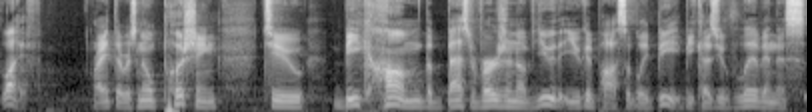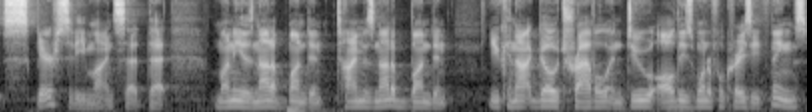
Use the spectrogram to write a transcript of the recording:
life, right? There was no pushing to become the best version of you that you could possibly be because you live in this scarcity mindset that money is not abundant, time is not abundant. You cannot go travel and do all these wonderful, crazy things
